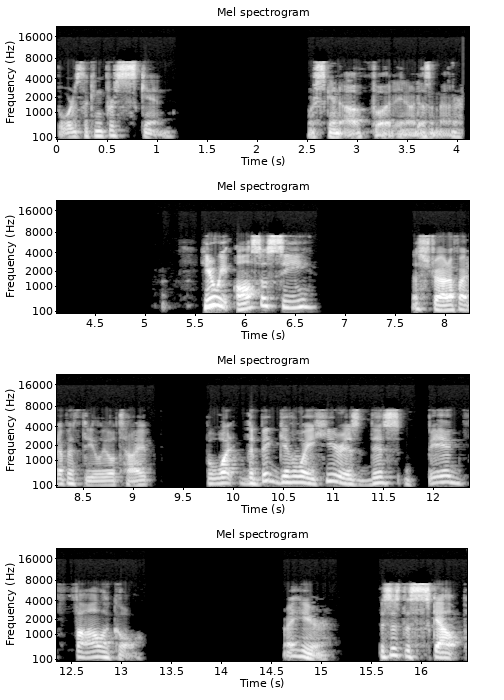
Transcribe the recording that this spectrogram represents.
but we're just looking for skin. Or skin of foot, you know, it doesn't matter. Here we also see a stratified epithelial type, but what the big giveaway here is this big follicle right here. This is the scalp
